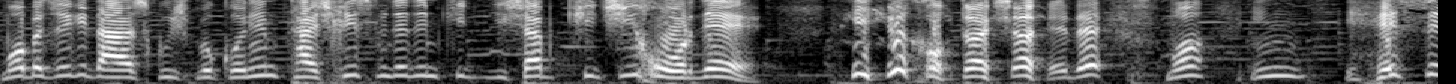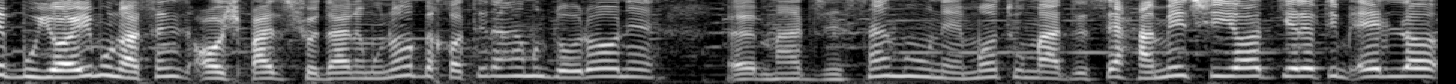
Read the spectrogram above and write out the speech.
ما به جایی که درس گوش بکنیم تشخیص می‌دادیم که دیشب کی چی خورده. خدا شاهده. ما این حس بویاییمون اصلا آشپز شدنمون به خاطر همون دوران مدرسهمونه. ما تو مدرسه همه چی یاد گرفتیم الا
